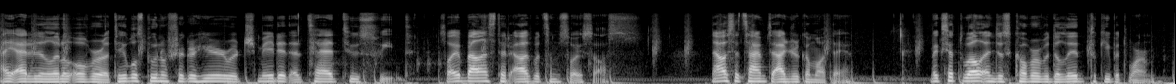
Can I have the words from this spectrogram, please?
I added a little over a tablespoon of sugar here which made it a tad too sweet, so I balanced it out with some soy sauce. Now is the time to add your kamote. Mix it well and just cover with the lid to keep it warm.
